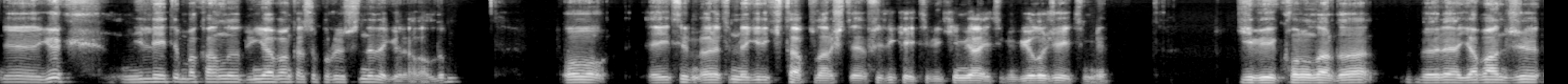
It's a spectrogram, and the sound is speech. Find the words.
e, YÖK, Milli Eğitim Bakanlığı, Dünya Bankası projesinde de görev aldım. O eğitim, öğretimle ilgili kitaplar işte fizik eğitimi, kimya eğitimi, biyoloji eğitimi gibi konularda böyle yabancı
